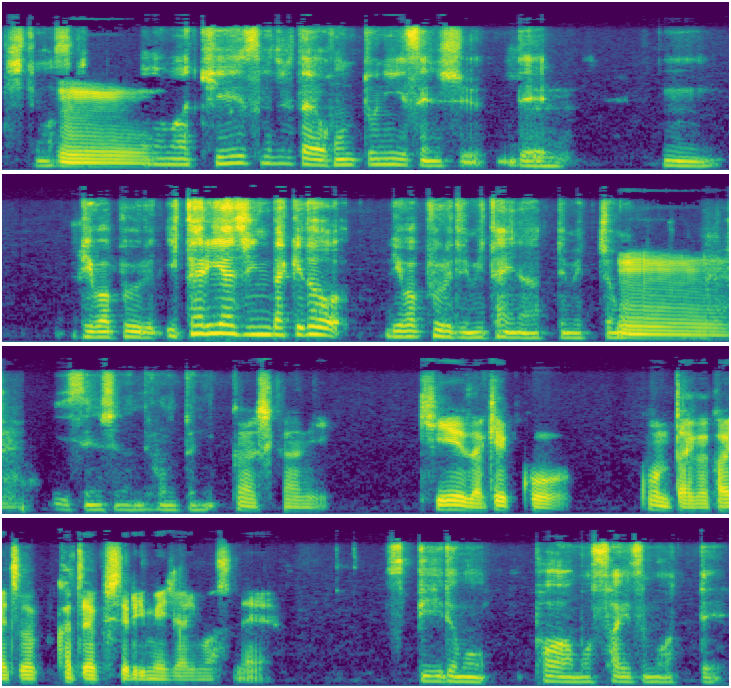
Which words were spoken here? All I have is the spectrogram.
してますうけど、ん。まあ、キエザ自体は本当にいい選手に。で、うんうん、リバプール、イタリア人だけど、リバプールで見たいなってめっちゃう思う。ん。いい選手なんで、本当に。確かに。キエザ結構、今大会活躍してるイメージありますね。スピードもパワーもサイズもあって、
